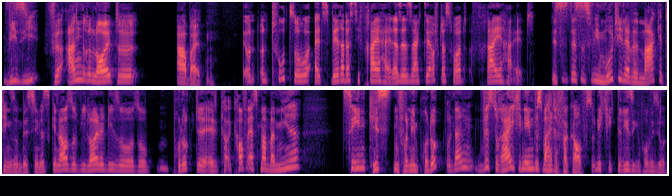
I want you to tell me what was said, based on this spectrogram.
wie sie für andere Leute arbeiten. Und, und tut so, als wäre das die Freiheit. Also er sagt sehr oft das Wort Freiheit. Das ist, das ist wie Multilevel-Marketing so ein bisschen. Das ist genauso wie Leute, die so, so Produkte, äh, kauf erstmal bei mir zehn Kisten von dem Produkt und dann wirst du reich, indem du es weiterverkaufst und ich krieg eine riesige Provision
